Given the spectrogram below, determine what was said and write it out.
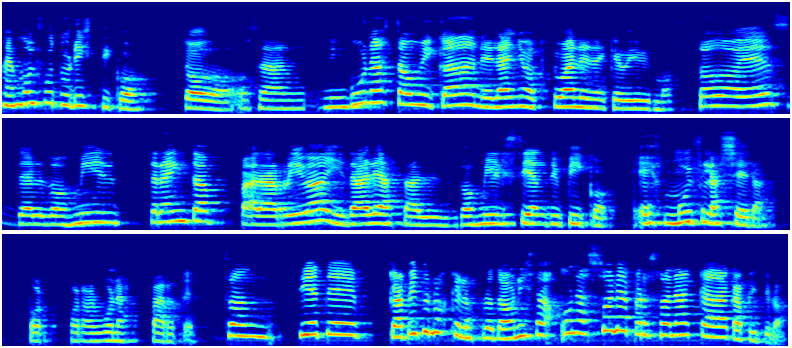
Es muy futurístico todo, o sea, ninguna está ubicada en el año actual en el que vivimos. Todo es del 2030 para arriba y dale hasta el 2100 y pico. Es muy flashera. Por, por algunas partes. Son siete capítulos que los protagoniza una sola persona cada capítulo.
